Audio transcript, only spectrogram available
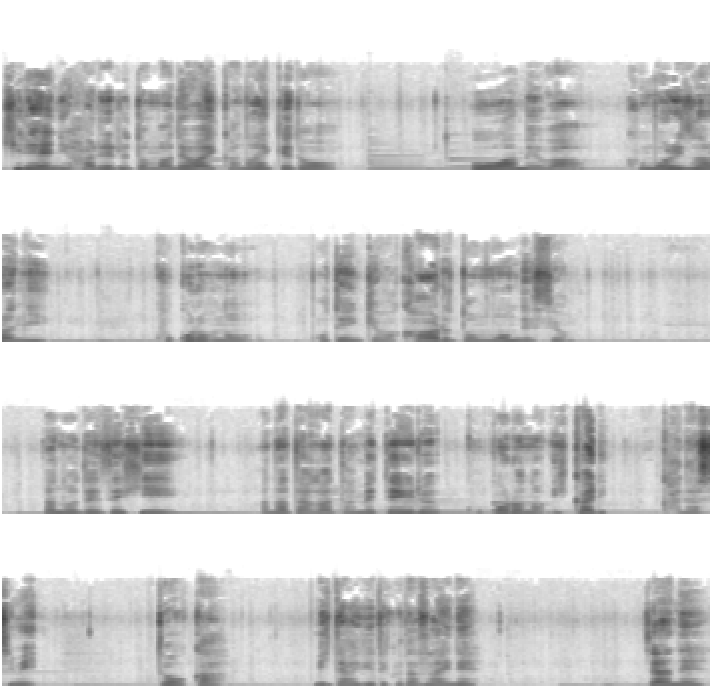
綺麗に晴れるとまではいかないけど大雨は曇り空に心のお天気は変わると思うんですよ。なのでぜひあなたが溜めている心の怒り悲しみどうか見てあげてくださいね。じゃあね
